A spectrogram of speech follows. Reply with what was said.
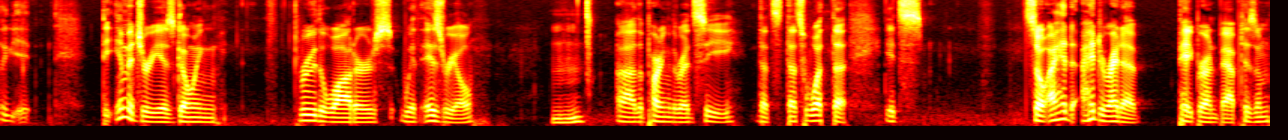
It, the imagery is going through the waters with Israel, hmm uh, the parting of the Red Sea. That's that's what the it's. So I had I had to write a paper on baptism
